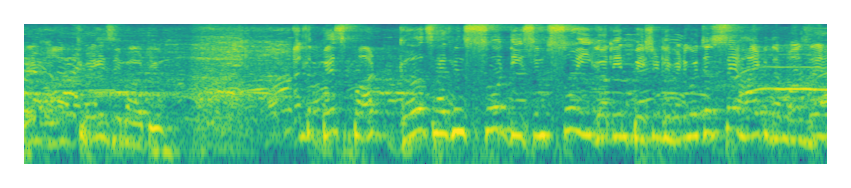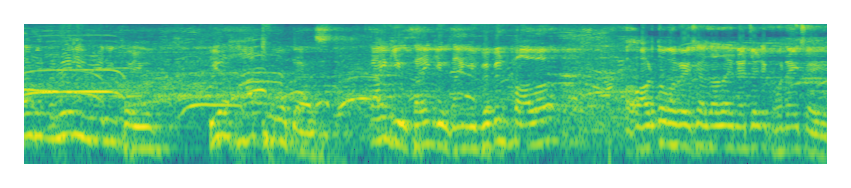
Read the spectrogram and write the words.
they are crazy about you and the best part, girls has been so decent, so eagerly and patiently waiting. You just say hi to them once. They have been really waiting for you. You're heart to guys. Thank you, thank you, thank you. Women power. औरतों को हमेशा ज़्यादा एनर्जेटिक होना ही चाहिए।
